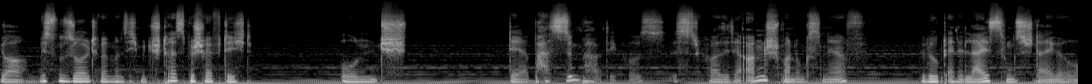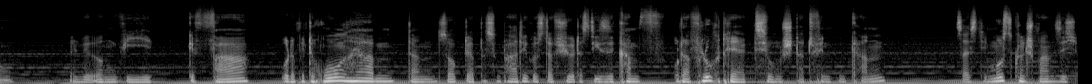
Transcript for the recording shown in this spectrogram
ja, wissen sollte, wenn man sich mit Stress beschäftigt. Und der Parasympathikus ist quasi der Anspannungsnerv, bewirkt eine Leistungssteigerung. Wenn wir irgendwie Gefahr oder Bedrohung haben, dann sorgt der Parasympathikus dafür, dass diese Kampf- oder Fluchtreaktion stattfinden kann. Das heißt, die Muskeln spannen sich,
